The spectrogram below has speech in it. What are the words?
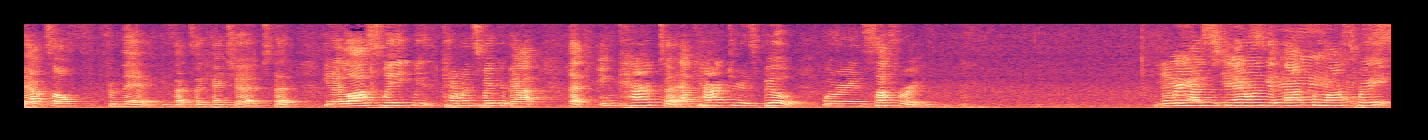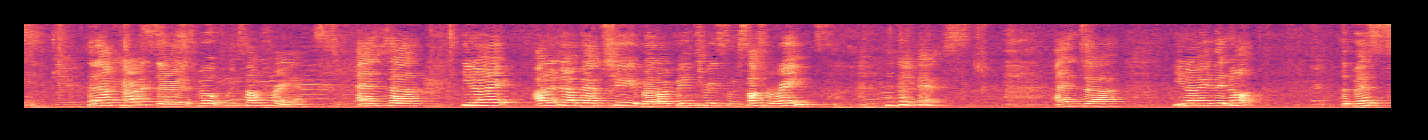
bounce off from there, if that's okay, church. That, you know, last week we, Cameron spoke about that in character, our character is built when we're in suffering. Did everyone, yes, did everyone get yes. that from last week? That our character is built from suffering. And, uh, you know, I don't know about you, but I've been through some sufferings. and, uh, you know, they're not the best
